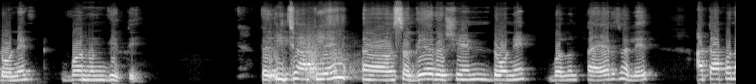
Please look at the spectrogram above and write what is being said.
डोनेट बनवून घेते. तर इथे आपले सगळे रशियन डोनेट बनून तयार झालेत. आता आपण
